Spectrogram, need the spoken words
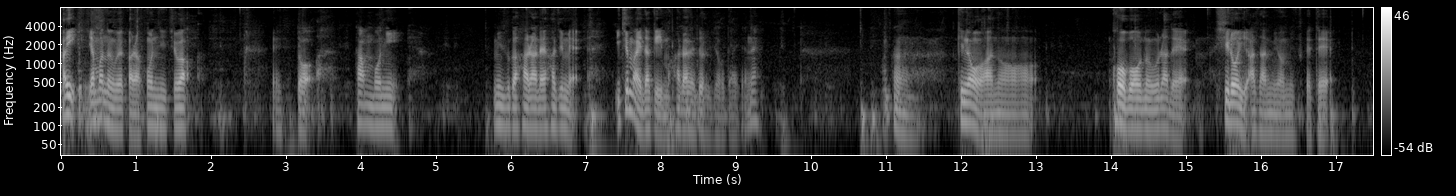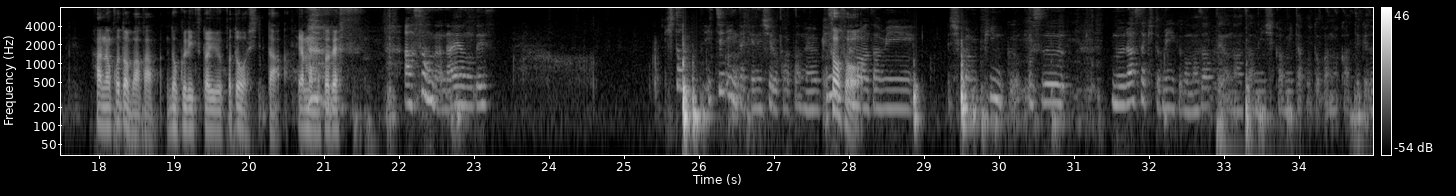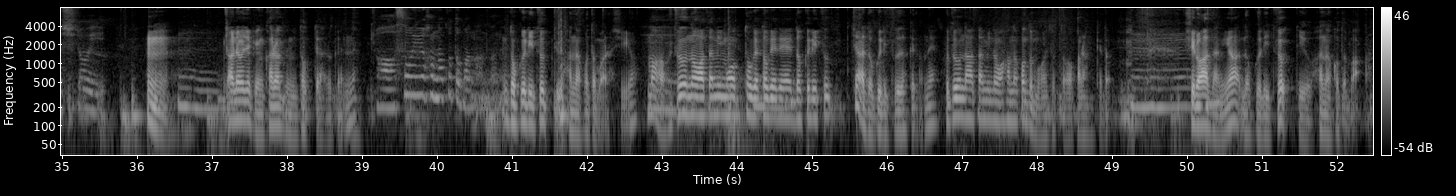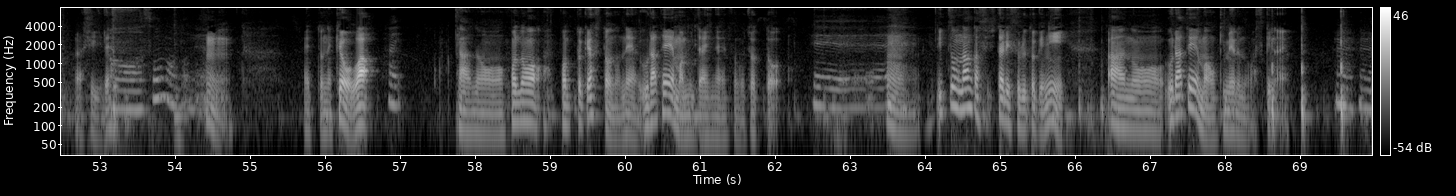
はい、山の上からこんにちは。えっと、田んぼに水が張られ始め、1枚だけ今張られてる状態でね。うん、昨日はあの工房の裏で白いアザミを見つけて、花言葉が独立ということを知った山本です。あ、そうなんだ、綾乃です。一一輪だけね白かったのよ。ピンクそうそうのアザミしかピンク薄紫とピンクが混ざったようなアザミしか見たことがなかったけど白い。うん。うん。あれはじゃけん狩らずに取ってあるけんね。ああ、そういう花言葉なんだね。独立っていう花言葉らしいよまあ普通のアザミもトゲトゲで独立じゃあ独立だけどね普通のアザミの花言葉はちょっと分からんけど白アザミは独立っていう花言葉らしいですああ、そうなんだね。うんえっとね今日ははい。あのこのポッドキャストのね裏テーマみたいなやつをちょっとへうえ。ん。いつもなんかしたりする時にあの裏テーマを決めるのが好きなんよ。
